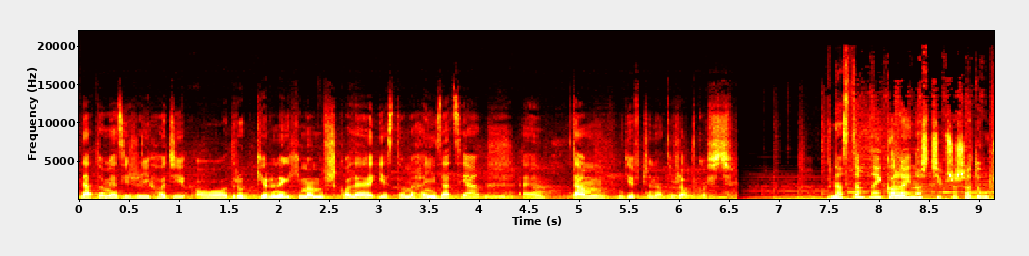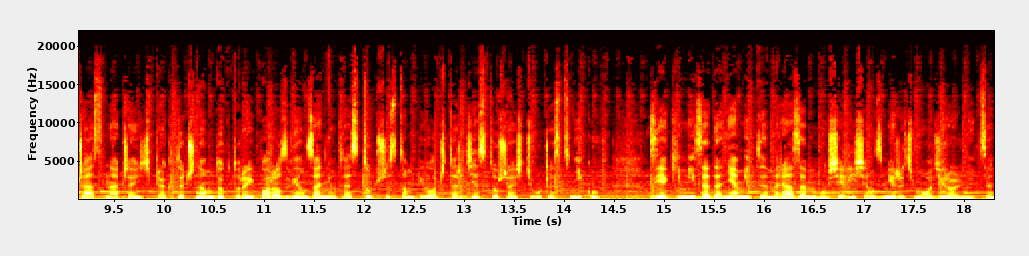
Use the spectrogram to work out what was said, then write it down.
Natomiast jeżeli chodzi o drugi kierunek, jaki mamy w szkole, jest to mechanizacja. Tam dziewczyna to rzadkość. W następnej kolejności przyszedł czas na część praktyczną, do której po rozwiązaniu testu przystąpiło 46 uczestników. Z jakimi zadaniami tym razem musieli się zmierzyć młodzi rolnicy?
